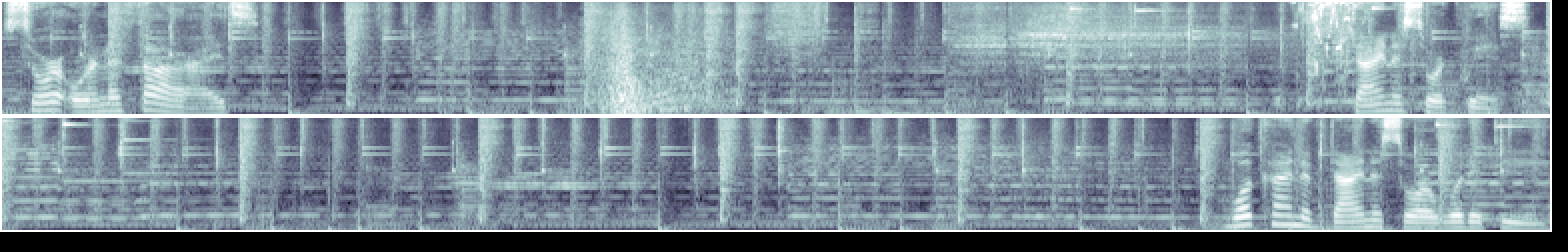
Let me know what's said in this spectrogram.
Saurornithoides. Dinosaur quiz. What kind of dinosaur would it be?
